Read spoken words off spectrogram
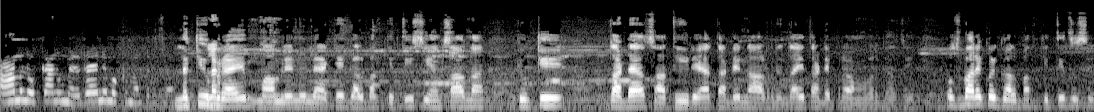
ਆਮ ਲੋਕਾਂ ਨੂੰ ਮਿਲ ਰਹੇ ਨੇ ਮੁੱਖ ਮੰਤਰੀ ਸਾਹਿਬ। ਲੱਕੀ ਉਬਰਾਏ ਮਾਮਲੇ ਨੂੰ ਲੈ ਕੇ ਗੱਲਬਾਤ ਕੀਤੀ ਸੀਐਮ ਸਾਹਿਬ ਨਾਲ ਕਿਉਂਕਿ ਤੁਹਾਡਾ ਸਾਥੀ ਰਿਹਾ ਤੁਹਾਡੇ ਨਾਲ ਰਹਿੰਦਾ ਸੀ ਤੁਹਾਡੇ ਭਰਾਵਾਂ ਵਰਗਾ ਸੀ। ਉਸ ਬਾਰੇ ਕੋਈ ਗੱਲਬਾਤ ਕੀਤੀ ਤੁਸੀਂ?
